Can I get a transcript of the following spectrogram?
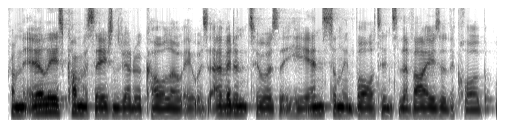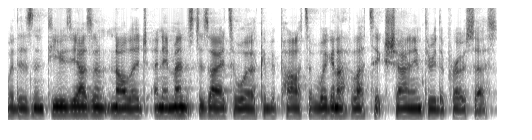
From the earliest conversations we had with Kolo, it was evident to us that he instantly bought into the values of the club with his enthusiasm, knowledge, and immense desire to work and be part of Wigan Athletics shining through the process.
